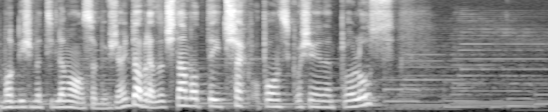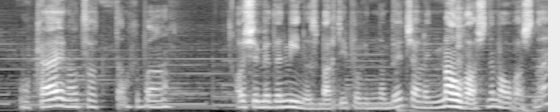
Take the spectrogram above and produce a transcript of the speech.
Mogliśmy Tilemon sobie wziąć. Dobra, zaczynamy od tej trzech opołących 8.1 plus. Okej, no to tam chyba 8.1 minus bardziej powinno być, ale mało ważne, mało ważne.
